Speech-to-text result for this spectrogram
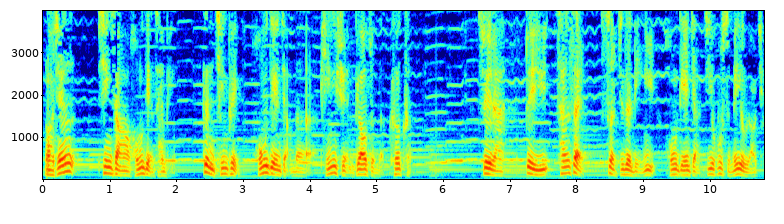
老钱欣赏红点产品，更钦佩红点奖的评选标准的苛刻。虽然对于参赛涉及的领域，红点奖几乎是没有要求，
